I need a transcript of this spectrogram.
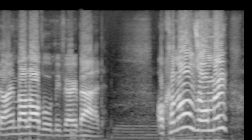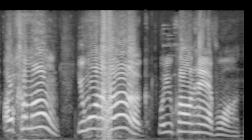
Dying by lava would be very bad. Oh, come on, zombie! Oh, come on! You want a hug! Well, you can't have one.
